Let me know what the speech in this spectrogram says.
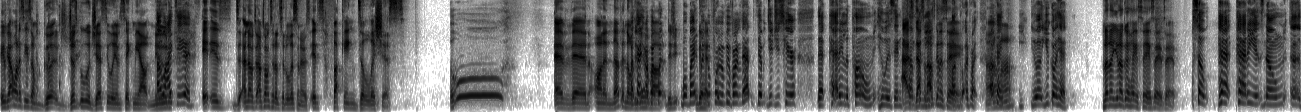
if y'all want to see some good, just Google Jesse Williams "Take Me Out" nude. Oh, I did. It is. I know. I'm talking to the to the listeners. It's fucking delicious. Ooh. And then on another note, did you hear uh, about? but- did you? Well, wait, wait before we move on to that, did you hear that Patti LuPone, who is in I- company, that's what I was gonna say. on- right. Uh-huh. Okay. You, you go ahead. No, no, you know. Go ahead. Say it. Say it. Say it. So Pat Patti is known uh,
